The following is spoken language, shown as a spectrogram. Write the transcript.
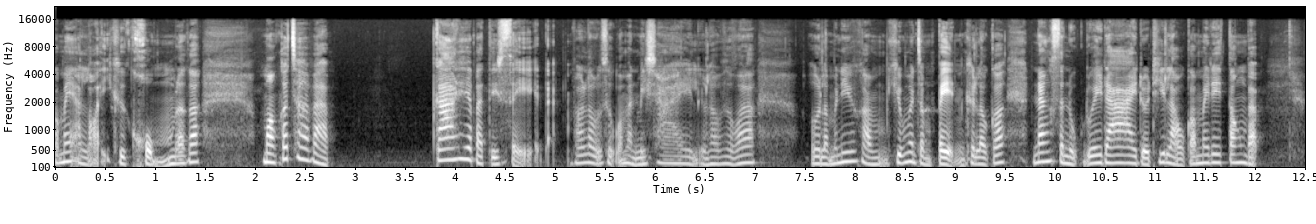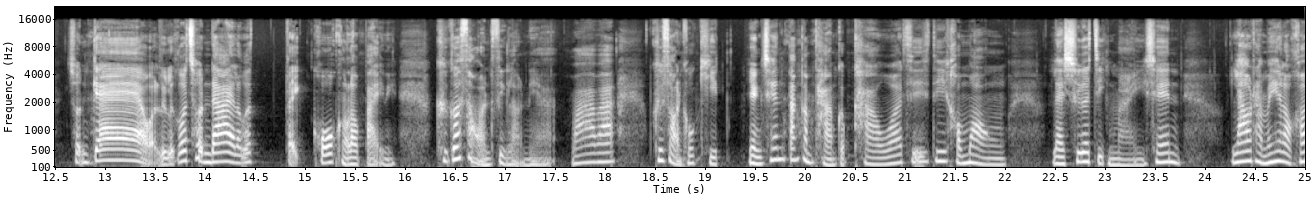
ก็ไม่อร่อยคือขมแล้วก็หมอก็จะแบบกล้าที่จะปฏิเสธเพราะเรารู้สึกว่ามันไม่ใช่หรือเราสึกว่าเออเราไม่ได้มีความคิดว่ามันจำเป็น คือเราก็นั่งสนุกด้วยได้ โดยที่เราก็ไม่ได้ต้องแบบชนแก้ว หรือเราก็ชนได้เราก็ใส่โค้กของเราไปนี่ คือก็สอนสิ่งเหล่านี้ว่าว่าคือสอนเขาคิด อย่างเช่น ตั้งคำถามกับเขาว่าที่ที่เขามองและเชื่อจริงไหม เช่นเล่าทำให้เราเข้า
